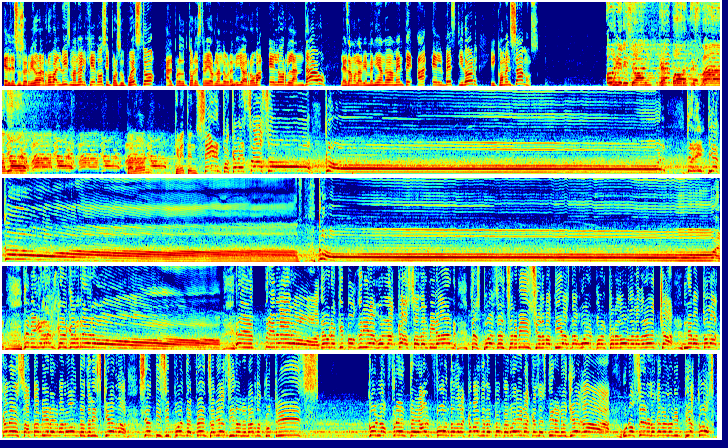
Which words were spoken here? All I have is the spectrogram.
El de su servidor, arroba Luis Manuel G2 y por supuesto al productor estrella Orlando Granillo, arroba El Orlandao. Les damos la bienvenida nuevamente a El Vestidor y comenzamos. Univisión Deportes Radio. Balón que mete en centro, cabezazo. ¡Gol! ¡De Olympiacos! ¡Gol! ¡De Miguel Ángel Guerrero! El primero de un equipo griego en la casa del Milán. Después del servicio de Matías Nahuel por el corredor de la derecha. Levantó la cabeza. También el balón desde la izquierda. Se anticipó en defensa. Había sido Leonardo Cutriz. Con la frente al fondo de la cabaña de Pepe Reina que se estira y no llega. 1-0 lo gana el Olympiacos.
